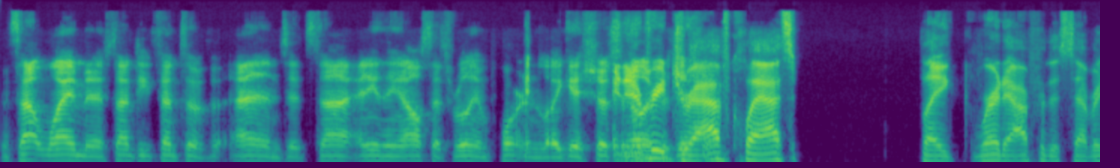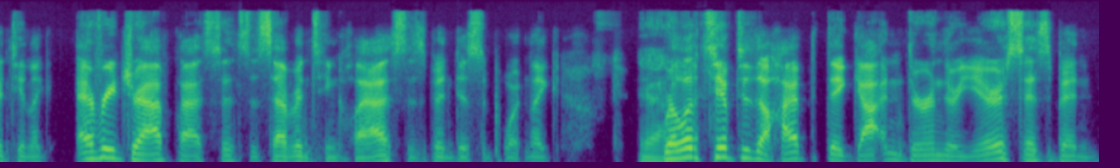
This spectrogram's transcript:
It's not linemen. It's not defensive ends. It's not anything else that's really important. Like it's just in every position. draft class, like right after the 17, like every draft class since the 17 class has been disappointing. Like Yeah. relative to the hype that they gotten during their years has been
